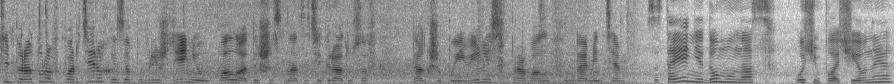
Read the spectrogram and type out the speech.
Температура в квартирах из-за повреждений упала до 16 градусов. Также появились провалы в фундаменте. Состояние дома у нас очень плачевное,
